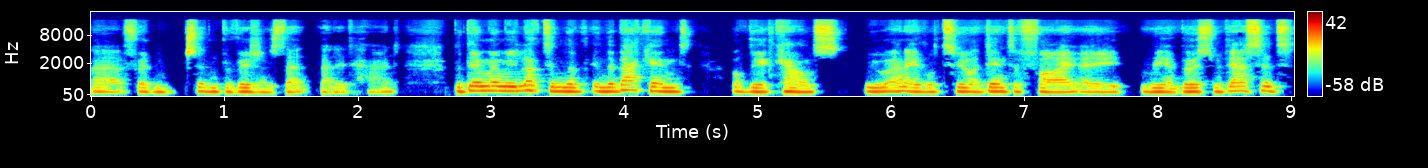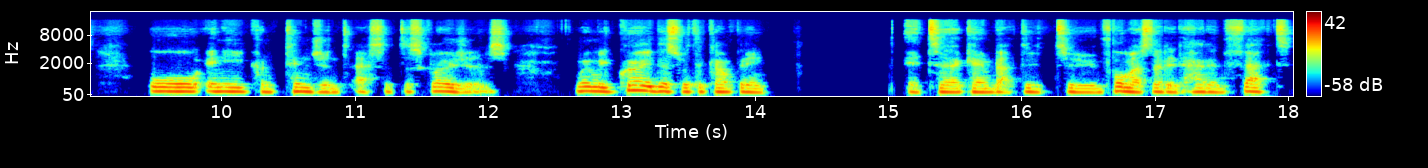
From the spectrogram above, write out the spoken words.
uh, for certain provisions that that it had. But then when we looked in the in the back end of the accounts, we were unable to identify a reimbursement asset or any contingent asset disclosures. When we queried this with the company, it uh, came back to, to inform us that it had in fact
